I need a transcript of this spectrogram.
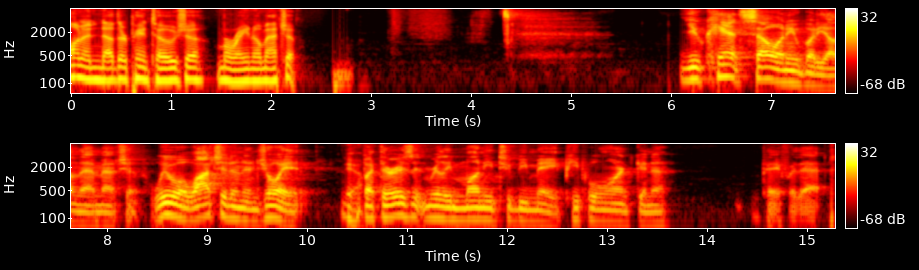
on another Pantoja Moreno matchup? You can't sell anybody on that matchup. We will watch it and enjoy it. Yeah. But there isn't really money to be made. People aren't gonna pay for that.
